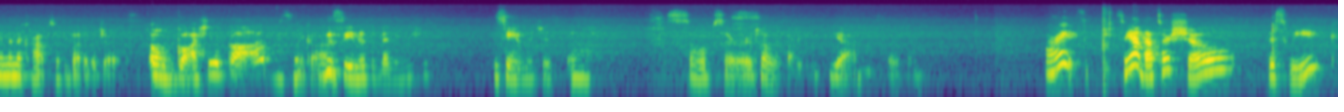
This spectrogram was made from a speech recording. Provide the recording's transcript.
him and the cops are the butt of the jokes. Oh gosh, the cops! Oh my god. The scene with the vending machine, the sandwiches. Ugh, so absurd. So funny. Yeah. So. All right. So yeah, that's our show this week.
